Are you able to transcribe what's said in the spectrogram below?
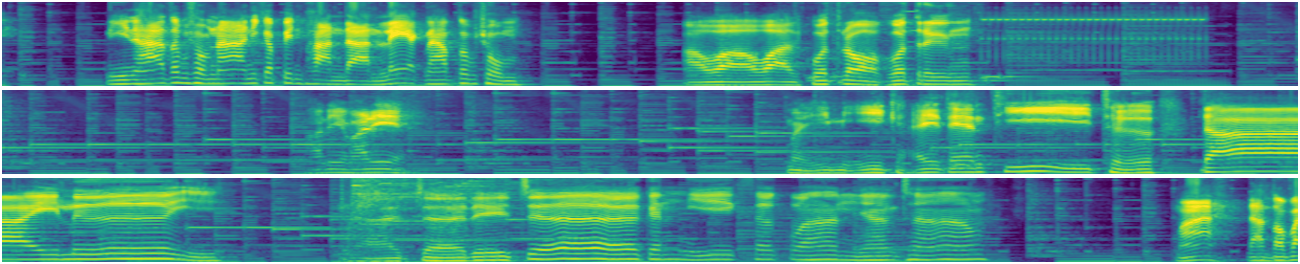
ก นี่นะฮะท่านผู้ชมนะอันนี้ก็เป็นผ่านด่านแรกนะครับท่านผู้ชม เอาว่ะเอาว่ะโคตรหล่อโคตรตรึงมาดิมาดิไม่มีใครแทนที่เธอได้เลยอาจจะได้เจอกันอีกสักวันอยากทำมาด่านต่อไป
